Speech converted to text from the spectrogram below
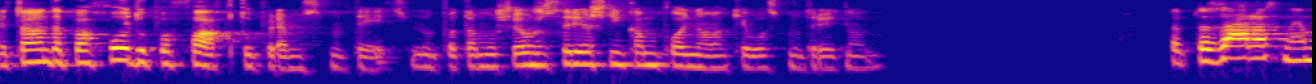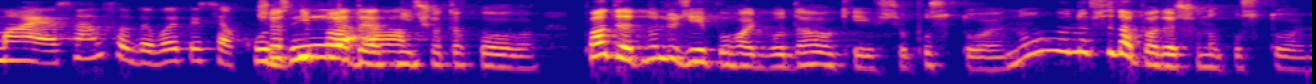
Это надо по ходу, по факту прям смотреть, ну, потому что я уже с орешником поняла, как его смотреть надо. Тобто зараз немає сенсу дивитися, куди Сейчас не падает а, ничего такого. Падает, ну, людей пугать будет, да, окей, все, пустое. Ну, оно всегда падает, что оно пустое.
